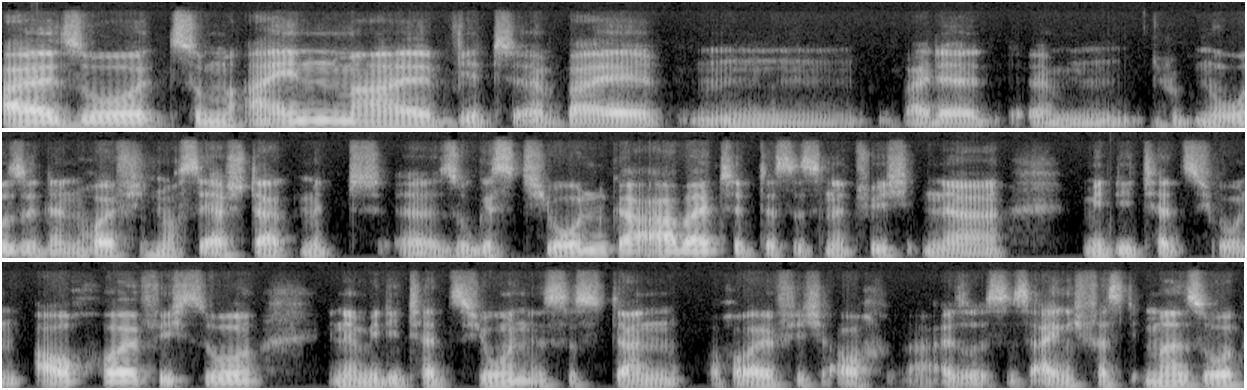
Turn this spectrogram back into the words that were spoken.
Also zum einen mal wird äh, bei, mh, hm, bei der ähm, Hypnose dann häufig noch sehr stark mit äh, Suggestion gearbeitet. Das ist natürlich in der Meditation auch häufig so. In der Meditation ist es dann häufig auch, also es ist eigentlich fast immer so,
